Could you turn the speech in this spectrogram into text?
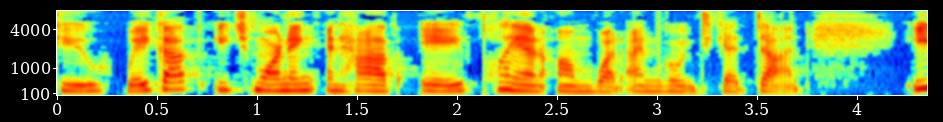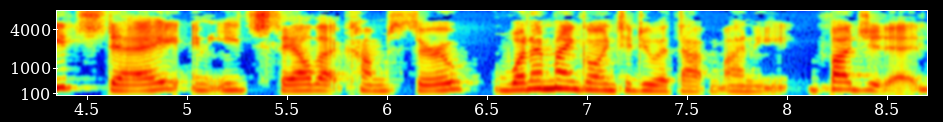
to wake up each morning and have a plan on what I'm going to get done. Each day and each sale that comes through, what am I going to do with that money? Budgeted.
